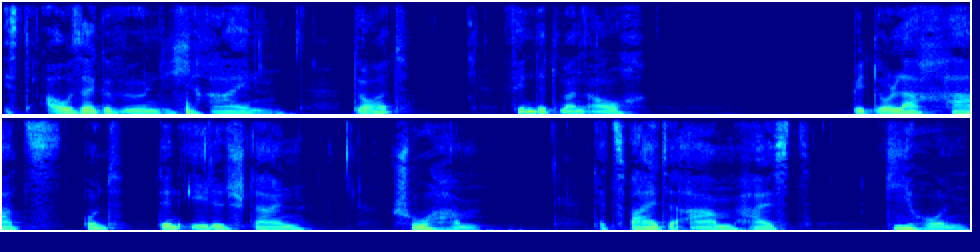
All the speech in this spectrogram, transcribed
ist außergewöhnlich rein. Dort findet man auch Bedolachharz und den Edelstein Shoham. Der zweite Arm heißt Gihon,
